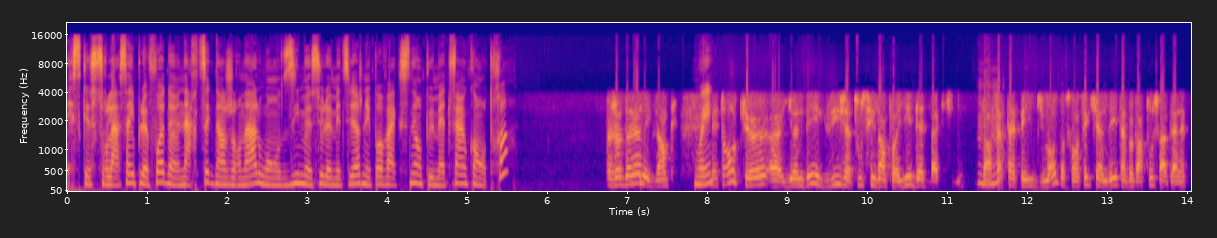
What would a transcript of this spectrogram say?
est-ce que sur la simple foi d'un article dans le journal où on dit M. le Métivierge n'est pas vacciné, on peut mettre fin à un contrat? Je vais donner un exemple. Mettons que euh, Hyundai exige à tous ses employés d'être vaccinés dans mhm. certains pays du monde, parce qu'on sait que Hyundai est un peu partout sur la planète.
